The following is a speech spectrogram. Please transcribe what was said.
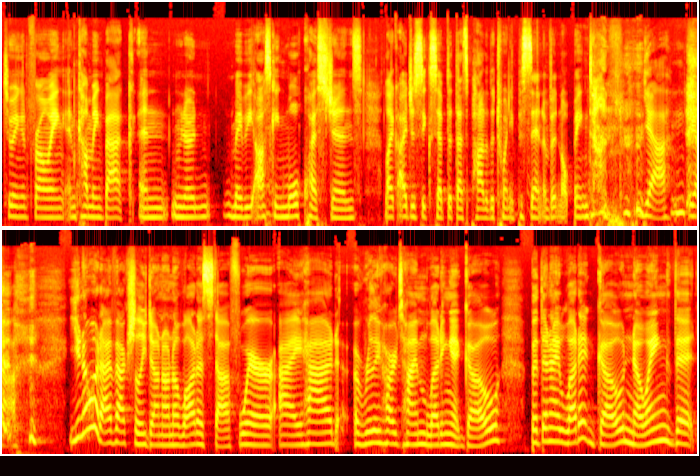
toing and froing and coming back and you know maybe asking more questions like i just accept that that's part of the 20% of it not being done Yeah. Yeah. you know what I've actually done on a lot of stuff where I had a really hard time letting it go, but then I let it go knowing that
